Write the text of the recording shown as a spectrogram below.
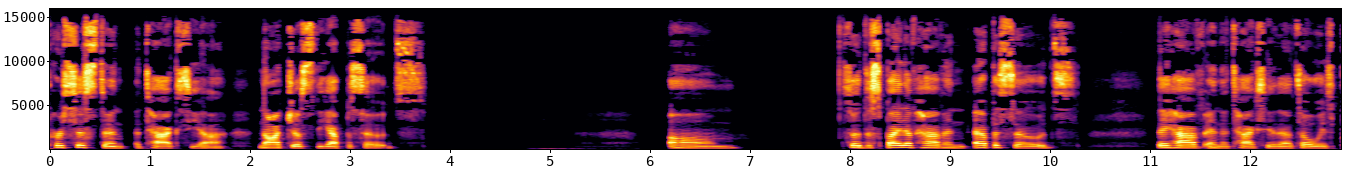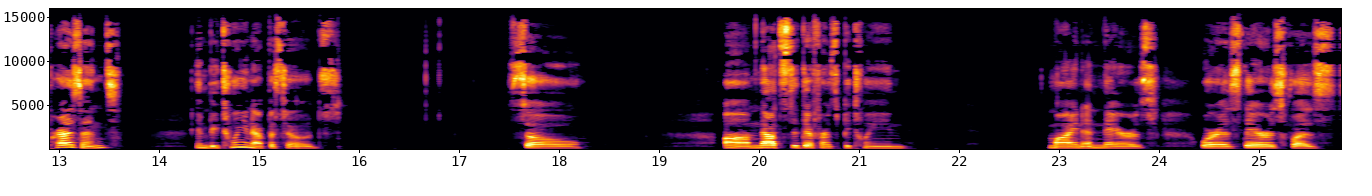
persistent ataxia, not just the episodes. Um, so despite of having episodes, they have an ataxia that's always present in between episodes. So, um, that's the difference between mine and theirs, whereas theirs was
